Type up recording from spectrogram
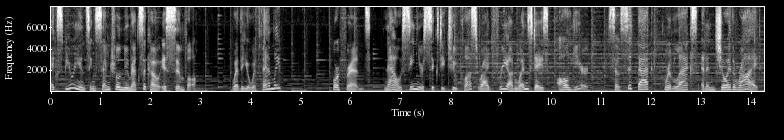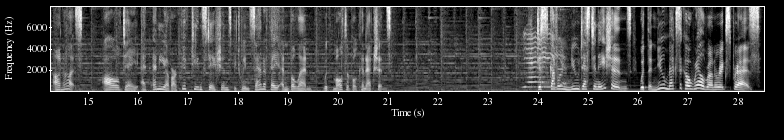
Experiencing central New Mexico is simple. Whether you're with family or friends, now seniors 62 Plus ride free on Wednesdays all year. So sit back, relax, and enjoy the ride on us all day at any of our 15 stations between Santa Fe and Belen with multiple connections. Discover new destinations with the New Mexico Rail Runner Express.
